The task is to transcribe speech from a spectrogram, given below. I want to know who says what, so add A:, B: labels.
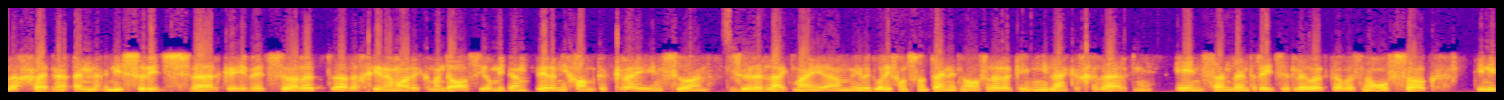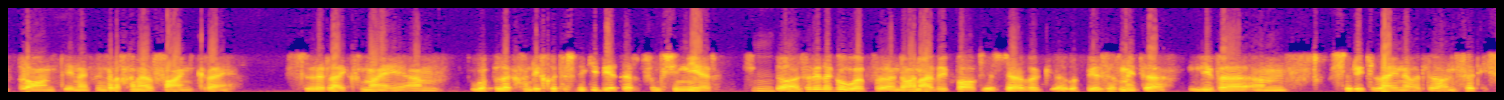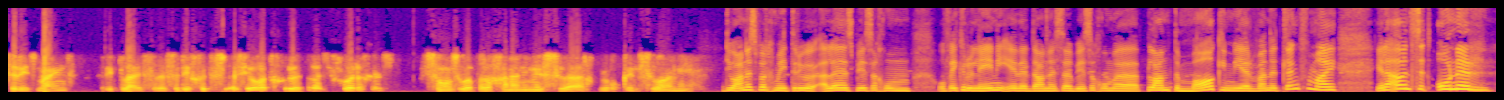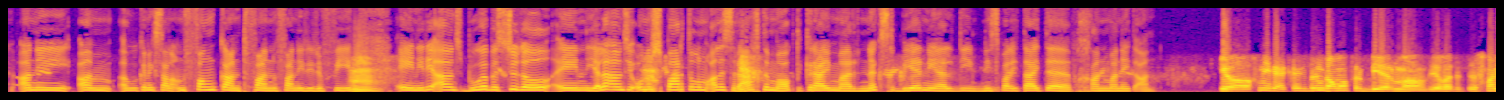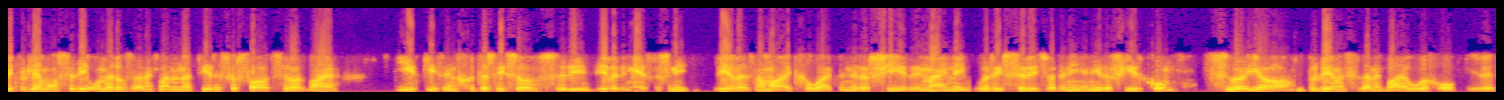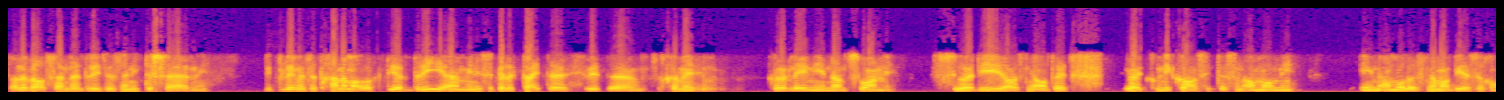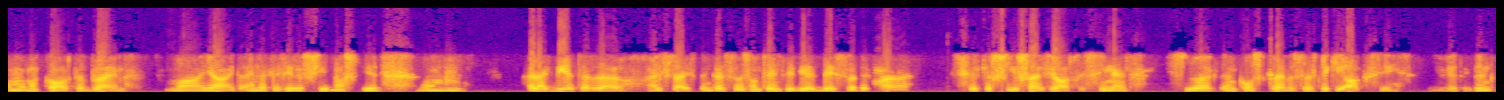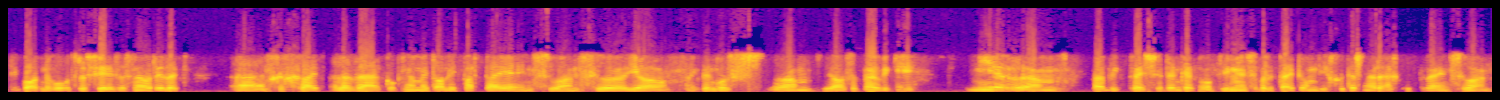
A: Hulle gryp nou in in die sewage werke, jy weet, so hulle het, hulle gee nou maar rekommendasie om die ding weer in die gang te kry en so aan. So dit lyk my, ehm um, jy weet, Olifantsfontein het nou vir 'n rukkie nie lekker gewerk nie. En Sunderland Ridge het hulle ook, daar was 'n hofsaak teen die plant en ek dink hulle gaan nou 'n fine kry. So dit lyk vir my, ehm um, hopelik gaan die goeie 'n bietjie beter funksioneer. Hmm. Ja, as redelik hoop en daar in Ivory Park is Joburg uh, besig met 'n uh, nuwe ehm um, sewage line wat hulle aan sit, die sewage mains replace. Hulle so die goed is heel wat groter as die vorige is. So ons hoop hulle gaan nou nie meer so erg blok en so aan nie.
B: Johannesburg Metro, hulle is besig om of Ekurhuleni eerder dan is hulle besig om 'n plan te maak hier meer want dit klink vir my julle ouens sit onder aan die um, hoe kan ek sê aan ontvangkant van van hierdie rivier mm. en hierdie ouens bo besoedel en julle ouens hier onder spartel om alles reg te maak te kry maar niks gebeur nie. Hulle die munisipaliteite gaan maar net aan.
A: Ja, ag nee, ek ek dink almal probeer maar, weet wat dit is maar die probleem ons sit hier onder ons eintlik maar 'n natuurreservaat so daar's baie diertjies en goeters hierso. So die jy weet die meeste van die lewe is nou maar uitgewipe in die rivier en mainly oor die sewage wat in die in die rivier kom. So ja, die probleem is eintlik baie hoog op, jy weet, alhoewel Sunderland Ridge is nou nie te ver nie. Die probleem is dit gaan nou maar ook deur drie uh, munisipaliteite, jy weet, ehm uh, Gemeen, Kroleni en dan Swanie. So die daar's nie altyd jy weet kommunikasie tussen almal nie en almal is nou maar besig om mekaar te bly. Maar ja, uiteindelik is die rivier nog steeds um hy lyk beter nou. Hy sê ek dink dit is omtrent die beste wat ek maar seker 4, 5 jaar gesien het. So ek dink ons kry beslis 'n bietjie aksie. Jy weet, ek dink die Baden Water Affairs is nou redelik uh ingegryp. Hulle werk ook nou met al die partye en so aan. So ja, ek dink ons um ja, as dit nou 'n bietjie meer um public pressure dink ek op die munisipaliteite om die goederes nou reg te kry en so aan.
